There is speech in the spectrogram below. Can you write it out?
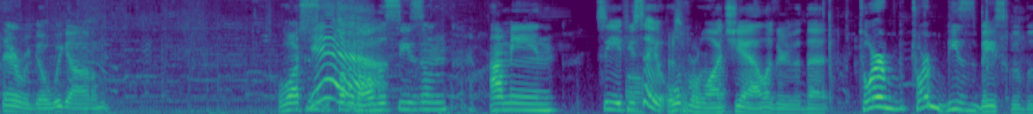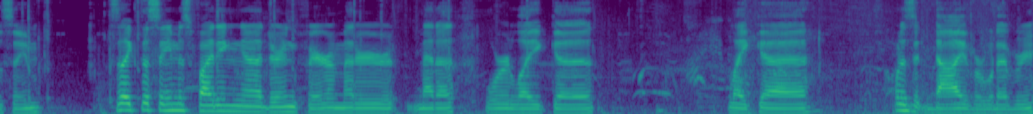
There we go, we got him. Overwatch isn't fun at all Yeah! this season. I mean, see, if you Oh, say. Overwatch, yeah, I'll agree with that. Torb, Torb is basically the same. It's like the same as fighting uh, during Pharah meta, meta, or like, uh, like, uh, what is it, Dive or whatever.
